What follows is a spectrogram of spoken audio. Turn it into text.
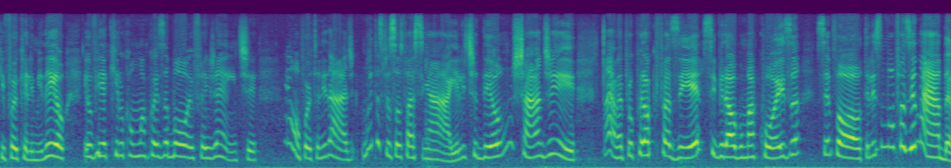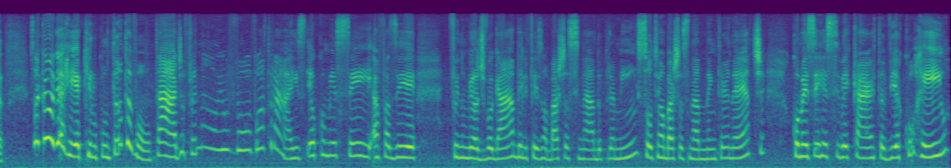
que foi o que ele me deu, eu vi aquilo como uma coisa boa. Eu falei, gente, é uma oportunidade. Muitas pessoas falam assim: ah, ele te deu um chá de. Ah, vai procurar o que fazer, se virar alguma coisa, você volta. Eles não vão fazer nada. Só que eu agarrei aquilo com tanta vontade, eu falei: não, eu vou, vou atrás. Eu comecei a fazer. Fui no meu advogado, ele fez um abaixo assinado para mim, soltei um abaixo assinado na internet, comecei a receber carta via correio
